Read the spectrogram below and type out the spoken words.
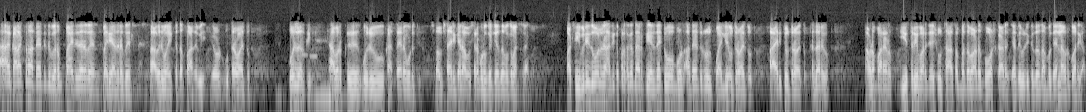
ആ കളക്ടർ അദ്ദേഹത്തിന് വെറും മാന്യതയുടെ പേരിൽ മര്യാദയുടെ പേരിൽ അവർ വഹിക്കുന്ന പദവി ഉത്തരവാദിത്വം ഒരു നിർത്തി അവർക്ക് ഒരു കസേര കൊടുക്കും. സംസാരിക്കാൻ അവസരം കൊടുക്കുകയും ചെയ്ത് നമുക്ക് മനസ്സിലാക്കാം. പക്ഷെ ഇവർ ഇതുപോലെ അധിക പ്രസംഗം നടത്തി എഴുന്നേറ്റ് പോകുമ്പോൾ അദ്ദേഹത്തിന് വലിയ ഉത്തരവാദിത്വം ഭാരിച്ച ഉത്തരവാദിത്വം. എന്താ അറിയോ അവിടെ പറയണം ഈ സ്ത്രീ പറഞ്ഞ ശുദ്ധ അസംബന്ധമാണ് ബോഷ്കാട് എന്ന് വിളിക്കുന്നത് നമുക്ക് എല്ലാവർക്കും അറിയാം.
